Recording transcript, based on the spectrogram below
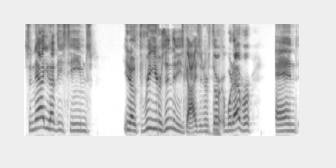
So now you have these teams, you know, three years into these guys and they're third, whatever, and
